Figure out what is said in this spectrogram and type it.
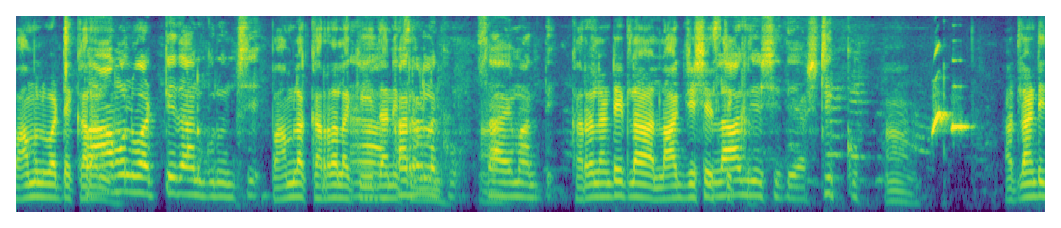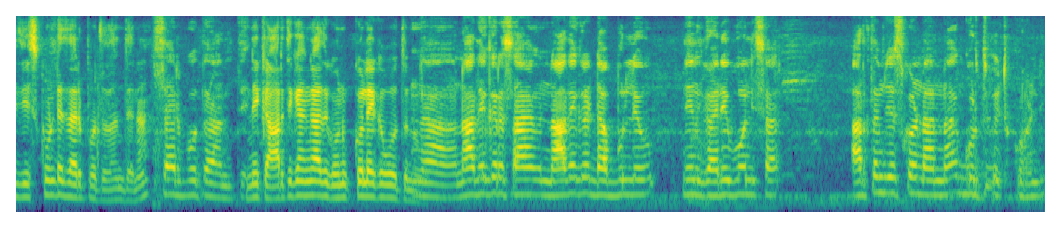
పాములు పట్టే పాములు పట్టే దాని గురించి. పాముల కర్రలకి ఆ, దానికి కర్రలకు సాయం అంతే. కర్రలు అంటే ఇట్లా లాక్ చేసే లాగ్ చేసేది స్టిక్. అట్లాంటివి తీసుకుంటే సరిపోతుంది అంతేనా? సరిపోతుంది అంతే. నీకు ఆర్థికంగా అది కొనుక్కోలేకపోతున్నావు. నా- నా దగ్గర సాయం నా దగ్గర డబ్బులు లేవు. నేను గరీబోని సార్. అర్థం చేసుకోండి అన్న గుర్తుపెట్టుకోండి.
